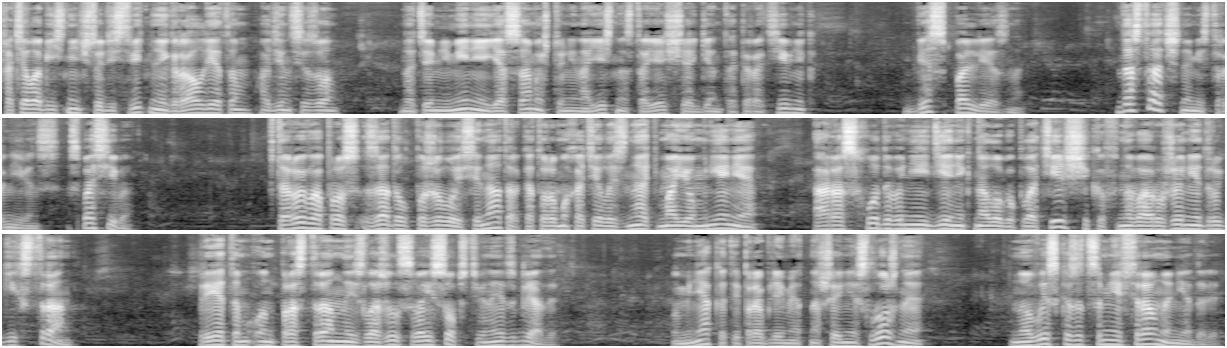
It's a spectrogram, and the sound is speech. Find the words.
Хотел объяснить, что действительно играл летом один сезон, но тем не менее я самый, что ни на есть настоящий агент-оперативник. Бесполезно. Достаточно, мистер Нивенс. Спасибо. Второй вопрос задал пожилой сенатор, которому хотелось знать мое мнение о расходовании денег налогоплательщиков на вооружение других стран. При этом он пространно изложил свои собственные взгляды. У меня к этой проблеме отношение сложное, но высказаться мне все равно не дали.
